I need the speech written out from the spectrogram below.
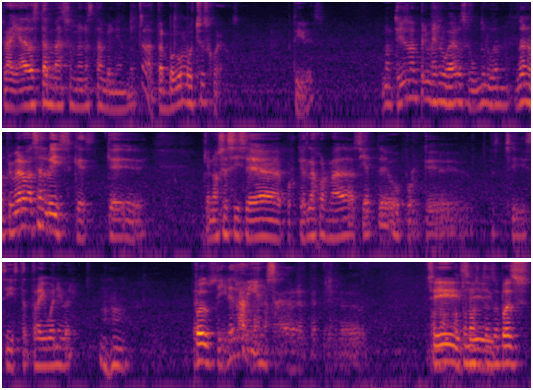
Rayados está más o menos están peleando. Ah, tampoco muchos juegos. Tigres. Montillos va en primer lugar o segundo lugar. ¿no? Bueno, primero va San Luis, que, es- que, que no sé si sea porque es la jornada 7 o porque pues, sí, sí está, trae buen nivel. Pero Pues- Tigres va bien, o sea. Sí, o no sí, pues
